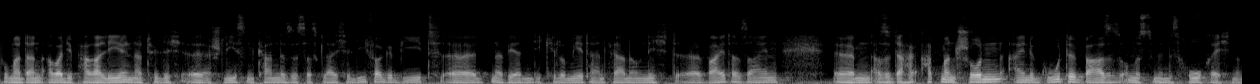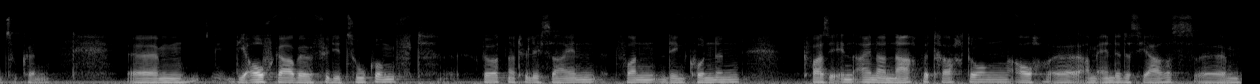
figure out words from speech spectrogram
wo man dann aber die Parallelen natürlich äh, schließen kann. Das ist das gleiche Liefergebiet, äh, da werden die Kilometerentfernungen nicht äh, weiter sein. Ähm, also da hat man schon eine gute Basis, um es zumindest hochrechnen zu können. Ähm, die Aufgabe für die Zukunft wird natürlich sein, von den Kunden quasi in einer Nachbetrachtung auch äh, am Ende des Jahres ähm,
